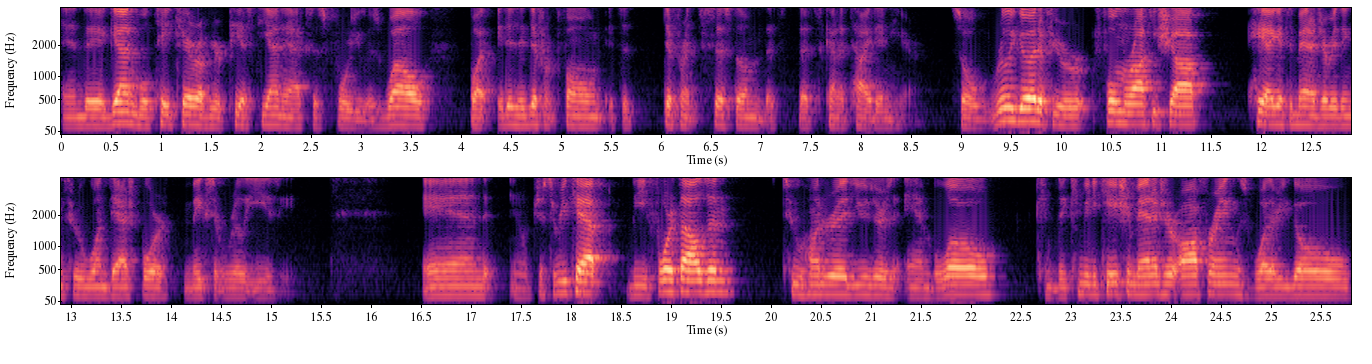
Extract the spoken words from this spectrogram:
And they, again, will take care of your PSTN access for you as well. But it is a different phone. It's a different system that's, that's kind of tied in here. So really good if you're full Meraki shop. Hey, I get to manage everything through one dashboard. Makes it really easy. And you know, just to recap, be 4,200 users and below. The communication manager offerings, whether you go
